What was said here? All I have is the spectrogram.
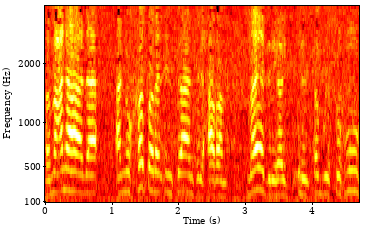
فمعنى هذا أنه خطر الإنسان في الحرم. ما يدري يسوي صفوف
